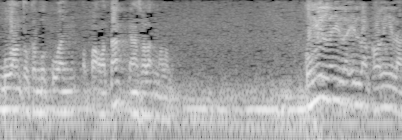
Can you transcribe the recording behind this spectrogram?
Buang tuh kebekuan otak dengan sholat malam. Umil illa qalila.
